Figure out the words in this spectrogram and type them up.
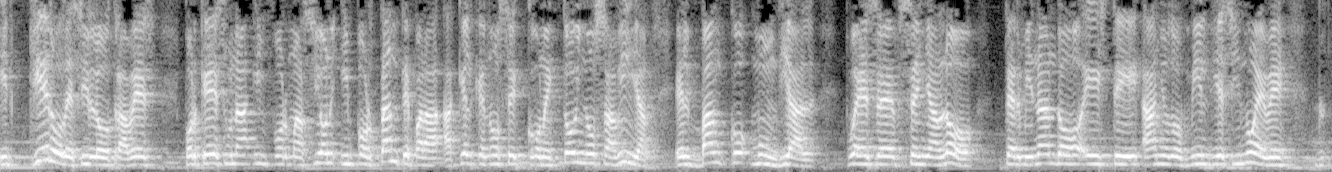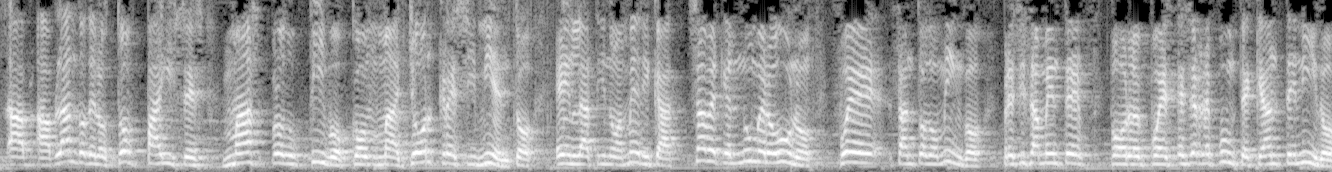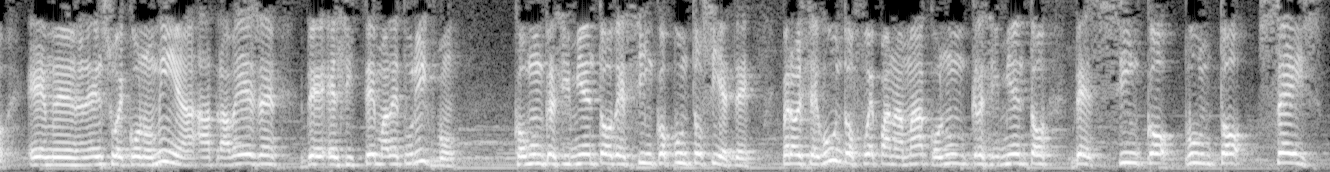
y quiero decirlo otra vez porque es una información importante para aquel que no se conectó y no sabía. El Banco Mundial pues eh, señaló terminando este año 2019, hablando de los dos países más productivos con mayor crecimiento en Latinoamérica, sabe que el número uno fue Santo Domingo, precisamente por pues ese repunte que han tenido en, su economía a través del sistema de turismo con un crecimiento de 5.7, pero el segundo fue Panamá con un crecimiento de 5.6.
